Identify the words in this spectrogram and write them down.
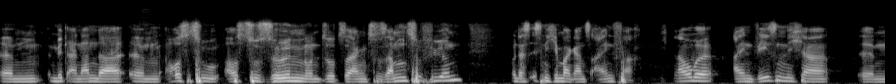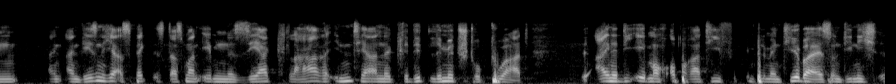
ähm, miteinander ähm, auszu, auszusöhnen und sozusagen zusammenzuführen. Und das ist nicht immer ganz einfach. Ich glaube, ein wesentlicher, ähm, ein, ein wesentlicher Aspekt ist, dass man eben eine sehr klare interne Kreditlimitstruktur hat. Eine, die eben auch operativ implementierbar ist und die nicht äh,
